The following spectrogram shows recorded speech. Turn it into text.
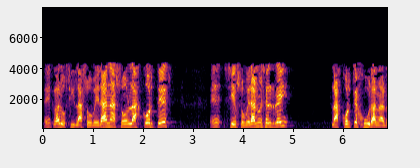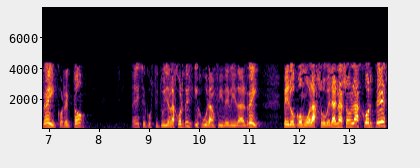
¿eh? claro, si las soberanas son las cortes, ¿eh? si el soberano es el rey, las cortes juran al rey, ¿correcto? Se constituyen las cortes y juran fidelidad al rey. Pero como las soberanas son las cortes,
